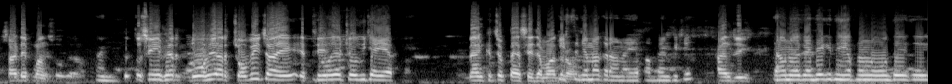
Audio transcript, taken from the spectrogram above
550 ਗ੍ਰਾਮ। ਹਾਂਜੀ। ਤੇ ਤੁਸੀਂ ਫਿਰ 2024 ਚ ਆਏ ਇੱਥੇ? 2024 ਚ ਆਏ ਆਪਾਂ। ਬੈਂਕ ਚ ਪੈਸੇ ਜਮ੍ਹਾਂ ਕਿਸ਼ਤ ਕਰਾਉਣ। ਜਮ੍ਹਾਂ ਕਰਾਣਾ ਹੈ ਆਪਾਂ ਬੈਂਕ 'ਚ। ਹਾਂਜੀ। ਤੇ ਹੁਣ ਉਹ ਕਹਿੰਦੇ ਕਿ ਤੁਸੀਂ ਆਪਣਾ ਲੋਨ ਤੇ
